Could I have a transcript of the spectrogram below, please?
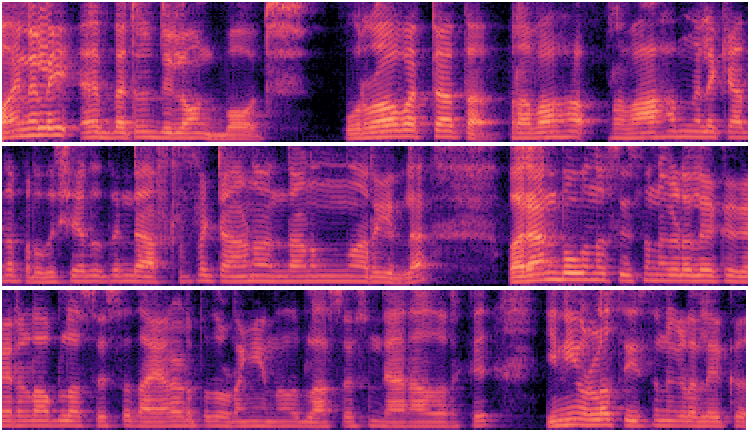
ഫൈനലി എ ബെറ്റർ ഡിലോൺ ബോട്ട് ഉറവറ്റാത്ത പ്രവാഹ പ്രവാഹം നിലയ്ക്കാത്ത പ്രതിഷേധത്തിന്റെ ആഫ്റ്റർ എഫക്റ്റ് ആണോ എന്താണെന്നൊന്നും അറിയില്ല. വരാൻ പോകുന്ന സീസണുകളിലേക്ക് കേരള ബ്ലാസ്റ്റേഴ്സ് തയ്യാറെടുപ്പ് തുടങ്ങിയെന്നത് ബ്ലാസ്റ്റേഴ്സിന്റെ ആരാധകർക്ക് ഇനിയുള്ള സീസണുകളിലേക്ക്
